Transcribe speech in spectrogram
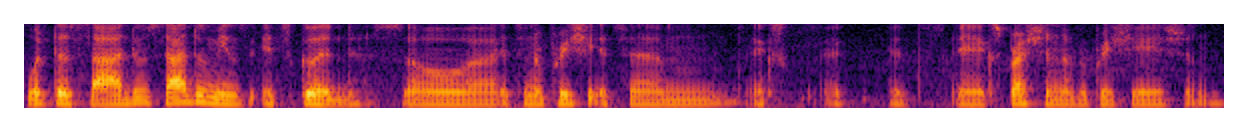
What does sadhu? Sadhu means it's good. So uh, it's an appreciate. It's um, ex it's a expression of appreciation.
